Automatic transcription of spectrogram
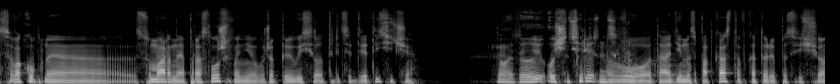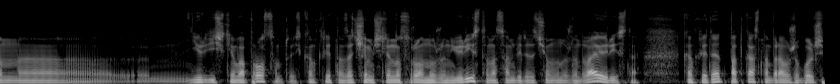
Совокупное суммарное прослушивание уже превысило 32 тысячи ну, это очень серьезно. Вот. А один из подкастов, который посвящен э, юридическим вопросам, то есть конкретно зачем члену СРО нужен юрист, а на самом деле зачем ему нужно два юриста, конкретно этот подкаст набрал уже больше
